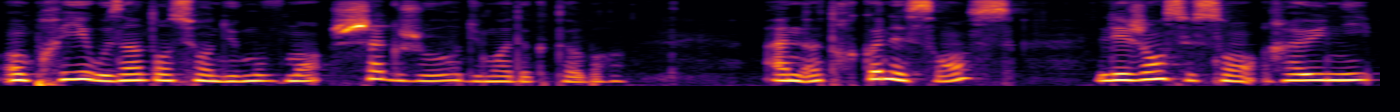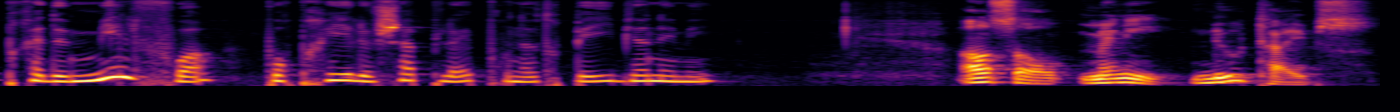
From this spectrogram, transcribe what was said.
ont prié aux intentions du mouvement chaque jour du mois d'octobre. À notre connaissance, les gens se sont réunis près de mille fois pour prier le chapelet pour notre pays bien-aimé. Also, many new types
